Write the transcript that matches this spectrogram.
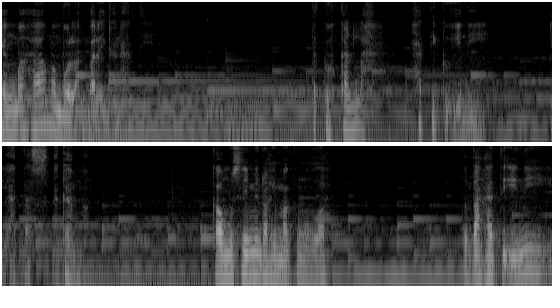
yang maha membolak-balikkan hati. Teguhkanlah hatiku ini di atas agama. Kaum muslimin rahimakumullah tentang hati ini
